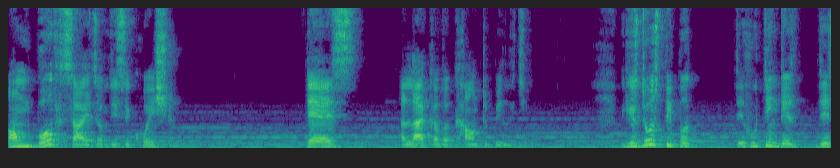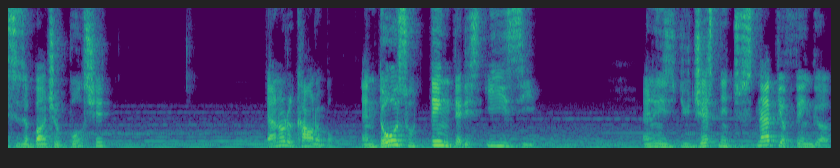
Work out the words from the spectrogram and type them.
on both sides of this equation, there's a lack of accountability. Because those people who think that this is a bunch of bullshit, they're not accountable. And those who think that it's easy and you just need to snap your finger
